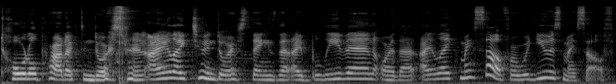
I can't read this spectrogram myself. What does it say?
total product endorsement. I like to endorse things that I believe in or that I like myself or would use myself.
